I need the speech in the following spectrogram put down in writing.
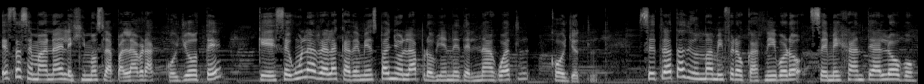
Esta semana elegimos la palabra coyote, que según la Real Academia Española proviene del náhuatl coyotl. Se trata de un mamífero carnívoro semejante al lobo.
